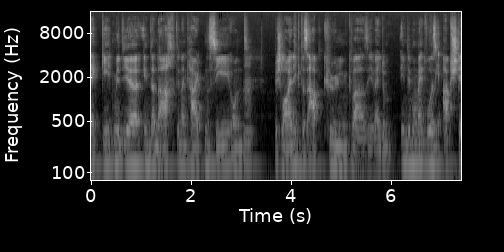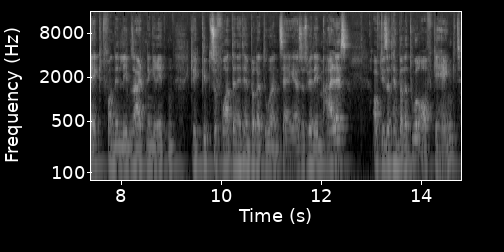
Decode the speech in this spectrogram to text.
er geht mit ihr in der Nacht in einen kalten See und mhm. beschleunigt das Abkühlen quasi, weil du in dem Moment, wo er sich absteckt von den lebenserhaltenden Geräten, gibt es sofort eine Temperaturanzeige. Also es wird eben alles auf dieser Temperatur aufgehängt.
